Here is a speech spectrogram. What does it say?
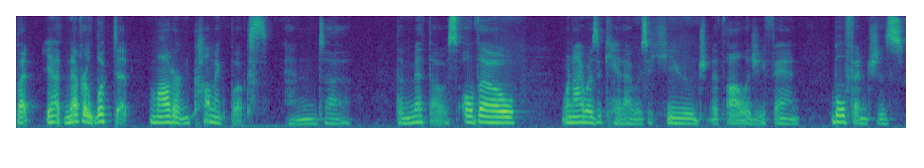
but yeah never looked at modern comic books and uh, the mythos. Although when i was a kid i was a huge mythology fan. Bulfinch's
